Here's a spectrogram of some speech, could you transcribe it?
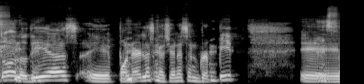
Todos los días, eh, poner las canciones en repeat eh,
